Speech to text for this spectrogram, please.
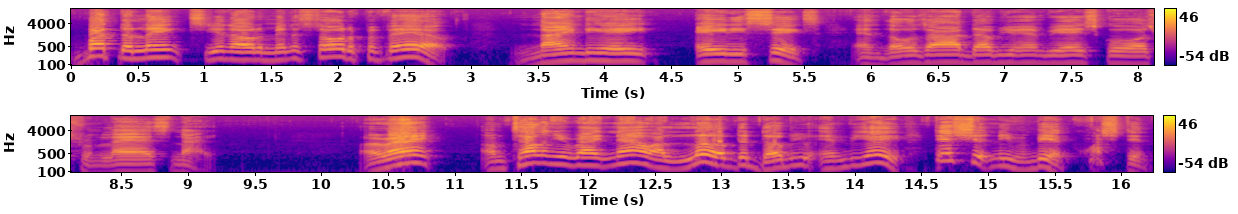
But the Lynx, you know, the Minnesota prevailed. 98 86. And those are WNBA scores from last night. All right? I'm telling you right now, I love the WNBA. There shouldn't even be a question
